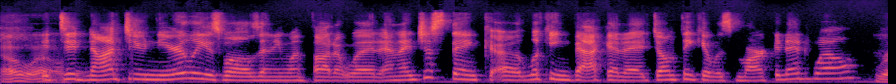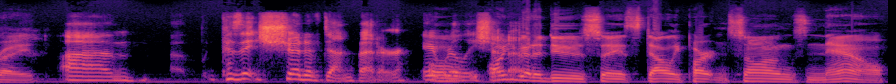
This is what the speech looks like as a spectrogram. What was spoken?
oh wow. It did not do nearly as well as anyone thought it would. And I just think, uh, looking back at it, I don't think it was marketed well right. um, because it should have done better. It All- really should. All you got to do is say it's Dolly Parton songs now,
